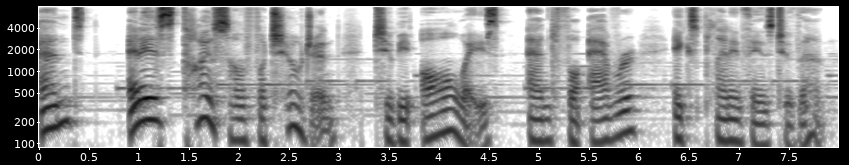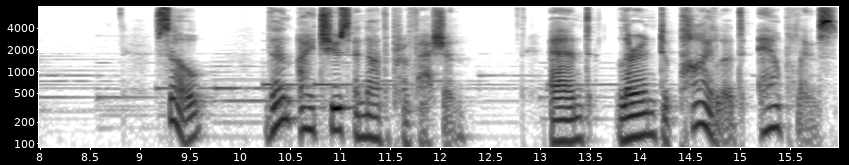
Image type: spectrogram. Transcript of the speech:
And it is tiresome for children to be always and forever explaining things to them. So, then I choose another profession and learn to pilot airplanes.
